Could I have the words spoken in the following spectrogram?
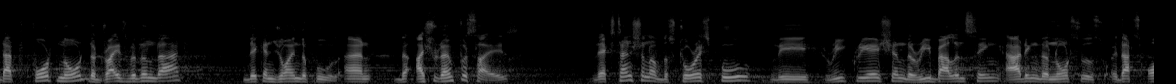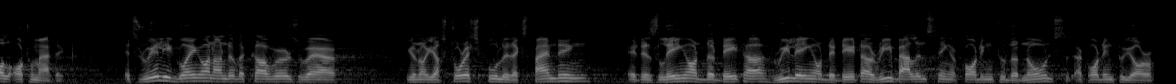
that fourth node, the drives within that, they can join the pool. And the, I should emphasize the extension of the storage pool, the recreation, the rebalancing, adding the nodes, that's all automatic. It's really going on under the covers where you know, your storage pool is expanding. It is laying out the data, relaying out the data, rebalancing according to the nodes, according to your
